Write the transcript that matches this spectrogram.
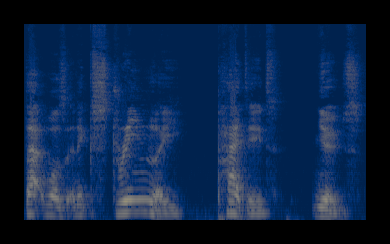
that was an extremely padded news.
